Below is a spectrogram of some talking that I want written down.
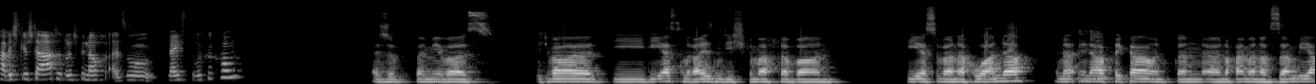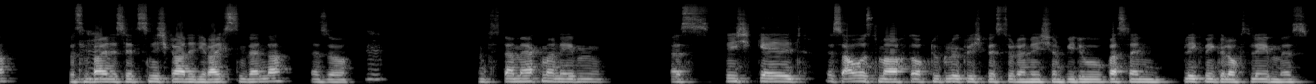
habe ich gestartet und ich bin auch also gleich zurückgekommen?“ Also, bei mir war's ich war die die ersten Reisen, die ich gemacht habe, waren die erste war nach Ruanda in in Mhm. Afrika und dann, äh, noch einmal nach Sambia. Das sind Mhm. beides jetzt nicht grade die reichsten Länder. Also Mhm. Und da merkt man eben, dass nicht Geld es ausmacht, ob du glücklich bist oder nicht und wie du was dein Blickwinkel aufs Leben ist.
